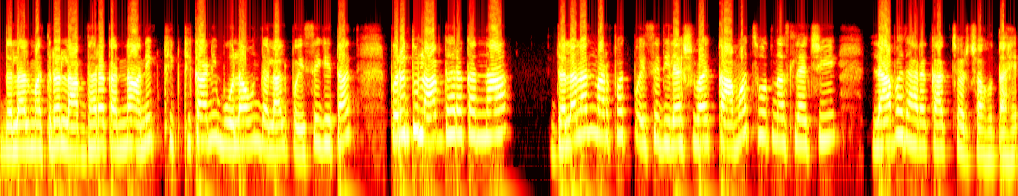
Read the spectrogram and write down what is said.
दलाल मात्र लाभधारकांना अनेक ठिकठिकाणी बोलावून दलाल पैसे घेतात परंतु लाभधारकांना दलालांमार्फत पैसे दिल्याशिवाय कामच होत नसल्याची लाभधारकात चर्चा होत आहे.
